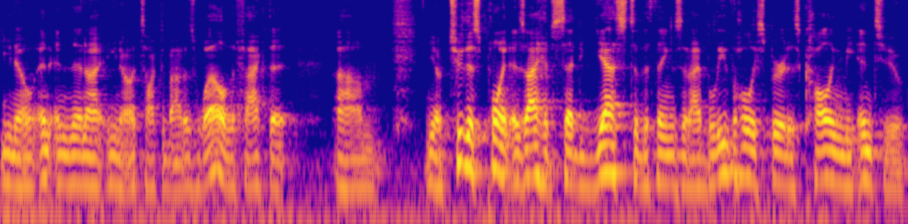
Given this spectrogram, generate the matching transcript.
you know, and, and then I, you know, I talked about as well the fact that, um, you know, to this point, as I have said yes to the things that I believe the Holy Spirit is calling me into,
